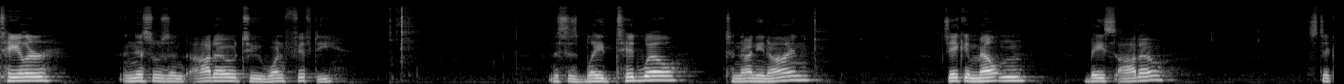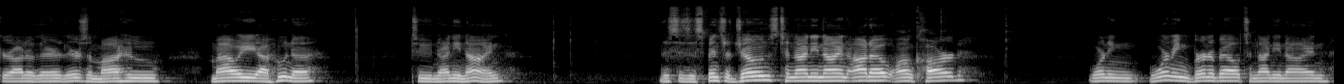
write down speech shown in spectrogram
Taylor, and this was an auto to 150. This is Blade Tidwell to 99. Jacob Melton, base auto. Sticker auto there. There's a Mahu, Maui Ahuna to 99. This is a Spencer Jones to 99 auto on card. Warning, warming Bernabel to 99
